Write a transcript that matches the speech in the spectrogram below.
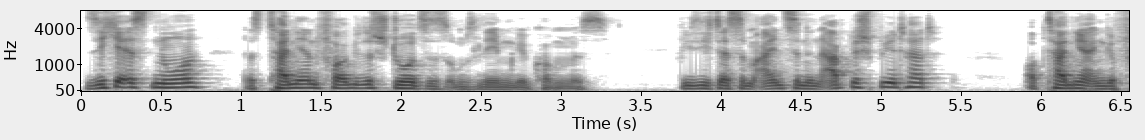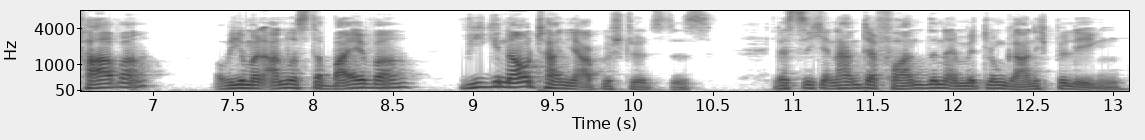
Sicher ist nur, dass Tanja infolge des Sturzes ums Leben gekommen ist. Wie sich das im Einzelnen abgespielt hat, ob Tanja in Gefahr war, ob jemand anderes dabei war, wie genau Tanja abgestürzt ist, lässt sich anhand der vorhandenen Ermittlungen gar nicht belegen.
